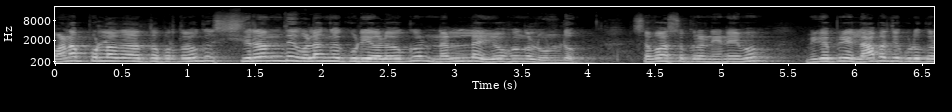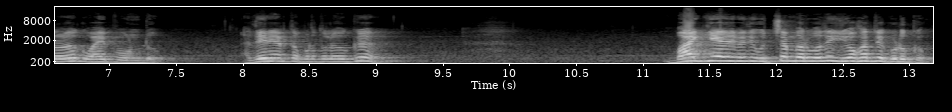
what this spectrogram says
பணப்பொருளாதாரத்தை பொறுத்தளவுக்கு சிறந்து விளங்கக்கூடிய அளவுக்கு நல்ல யோகங்கள் உண்டு. செவ்வாய் சுக்கரன் இணைவும் மிகப்பெரிய லாபத்தை கொடுக்குற அளவுக்கு வாய்ப்பு உண்டு. அதே நேரத்தை பொறுத்தளவுக்கு பாக்கியாதிபதி உச்சம் பெறுவது யோகத்தை கொடுக்கும்.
